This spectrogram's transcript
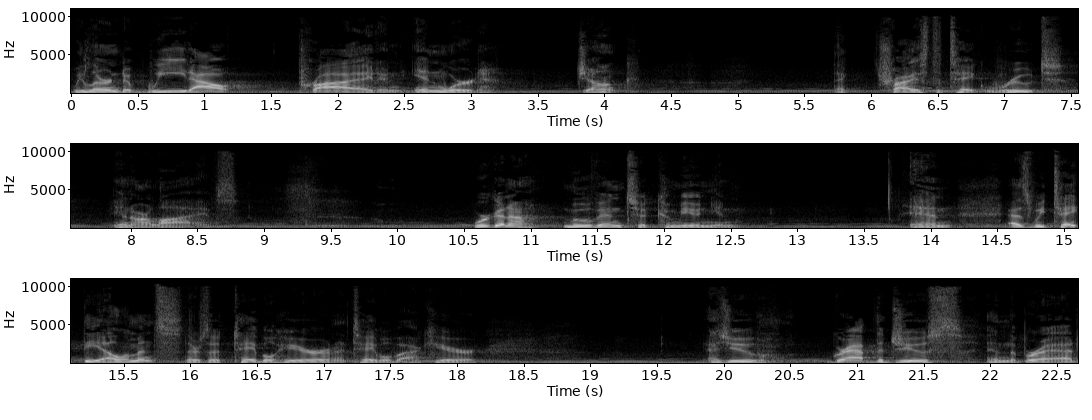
we learn to weed out pride and inward junk that tries to take root in our lives. We're going to move into communion. And as we take the elements, there's a table here and a table back here. As you grab the juice and the bread,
